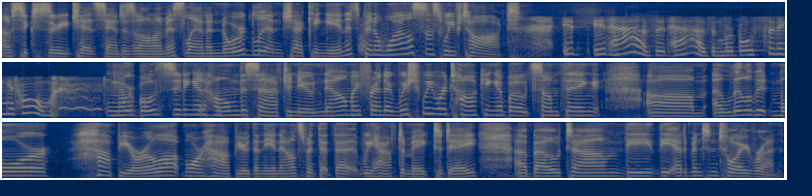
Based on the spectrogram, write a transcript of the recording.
of 6:30 Ched Santa's Anonymous, Lana Nordlund, checking in. It's been a while since we've talked. It it has, it has, and we're both sitting at home. We're both sitting at home this afternoon. Now, my friend, I wish we were talking about something um, a little bit more happier, a lot more happier than the announcement that, that we have to make today about um, the, the Edmonton Toy Run.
